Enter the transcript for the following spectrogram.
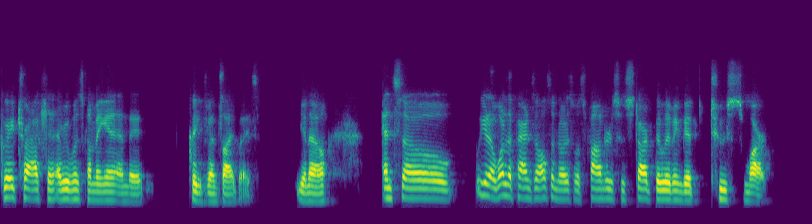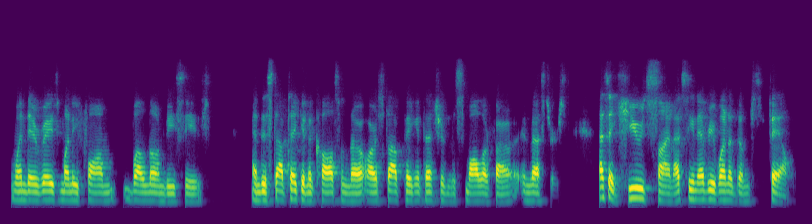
great traction, everyone's coming in, and they things went sideways. You know, and so you know, one of the patterns I also noticed was founders who start believing they're too smart when they raise money from well-known VCs, and they stop taking the calls from the or stop paying attention to the smaller investors. That's a huge sign. I've seen every one of them fail.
